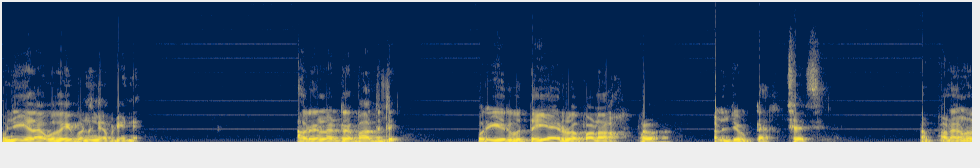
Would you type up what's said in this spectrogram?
கொஞ்சம் ஏதாவது உதவி பண்ணுங்க அப்படின்னு. அவர் லெட்டரை பார்த்துட்டு ஒரு இருபத்தையாயிரம் ரூபா பணம் அனுப்பிச்சி விட்டார். சரி சரி. பணம்னு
